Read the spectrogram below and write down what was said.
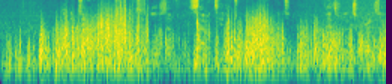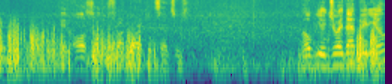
and the exclusive 17 inch package. That's for the. And also the front parking sensors. I hope you enjoyed that video.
